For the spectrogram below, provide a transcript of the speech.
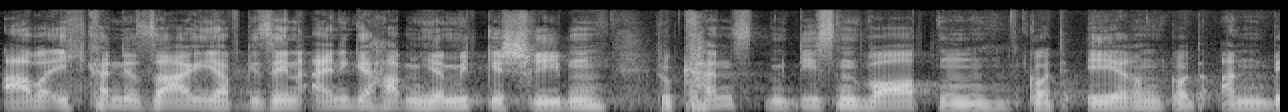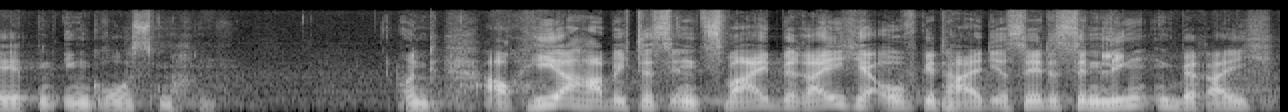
Aber ich kann dir sagen, ich habe gesehen, einige haben hier mitgeschrieben, du kannst mit diesen Worten Gott ehren, Gott anbeten, ihn groß machen. Und auch hier habe ich das in zwei Bereiche aufgeteilt. Ihr seht es, den linken Bereich.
